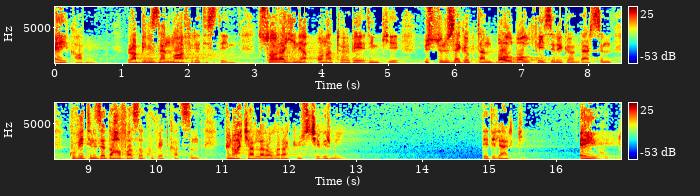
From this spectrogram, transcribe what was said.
Ey kavmim Rabbinizden mağfiret isteyin. Sonra yine ona tövbe edin ki üstünüze gökten bol bol feyzini göndersin. Kuvvetinize daha fazla kuvvet katsın. Günahkarlar olarak yüz çevirmeyin. Dediler ki ey Hud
